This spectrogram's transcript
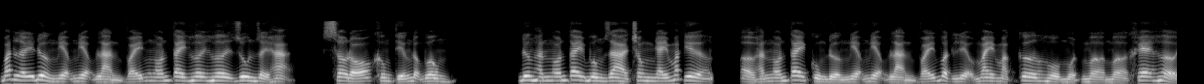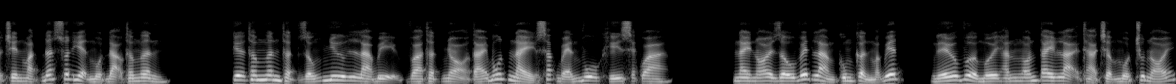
Bắt lấy đường niệm niệm làn váy ngón tay hơi hơi run rẩy hạ, sau đó không tiếng động bông. Đường hắn ngón tay buông ra trong nháy mắt kia, ở hắn ngón tay cùng đường niệm niệm làn váy vật liệu may mặc cơ hồ một mờ mờ khe hở trên mặt đất xuất hiện một đạo thâm ngân. Kia thâm ngân thật giống như là bị và thật nhỏ tái bút này sắc bén vũ khí sẽ qua. Này nói dấu vết làm cung cẩn mặc biết, nếu vừa mới hắn ngón tay lại thả chậm một chút nói,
